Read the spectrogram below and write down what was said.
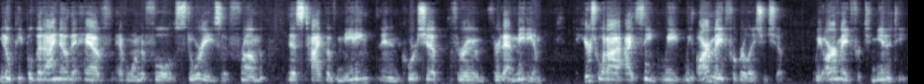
you know people that I know that have have wonderful stories from this type of meeting and courtship through through that medium. Here's what I, I think we we are made for relationship. We are made for community.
